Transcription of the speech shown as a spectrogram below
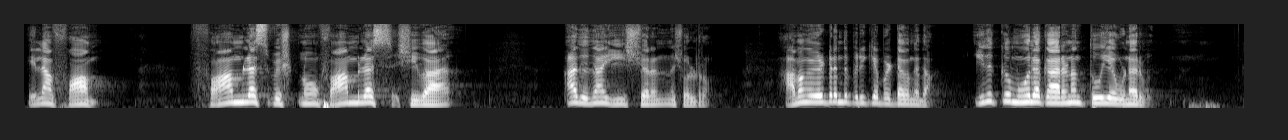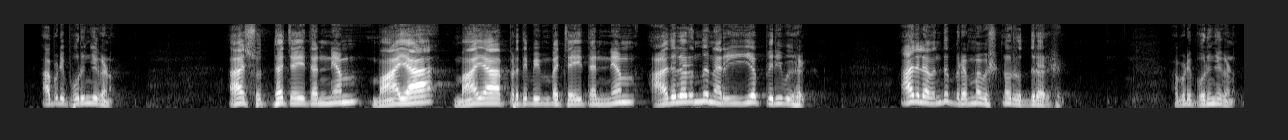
எல்லாம் ஃபார்ம் ஃபார்ம்லெஸ் விஷ்ணு ஃபார்ம்லெஸ் சிவா. அதுதான் ஈஸ்வரன் சொல்கிறோம் அவங்ககிட்டேருந்து பிரிக்கப்பட்டவங்க தான். இதுக்கு மூல காரணம் தூய உணர்வு. அப்படி புரிஞ்சுக்கணும். ஆ சுத்த சைத்தன்யம் மாயா மாயா பிரதிபிம்ப சைத்தன்யம் அதிலிருந்து நிறைய பிரிவுகள். அதில் வந்து பிரம்ம விஷ்ணு ருத்ரர்கள். அப்படி புரிஞ்சுக்கணும்.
